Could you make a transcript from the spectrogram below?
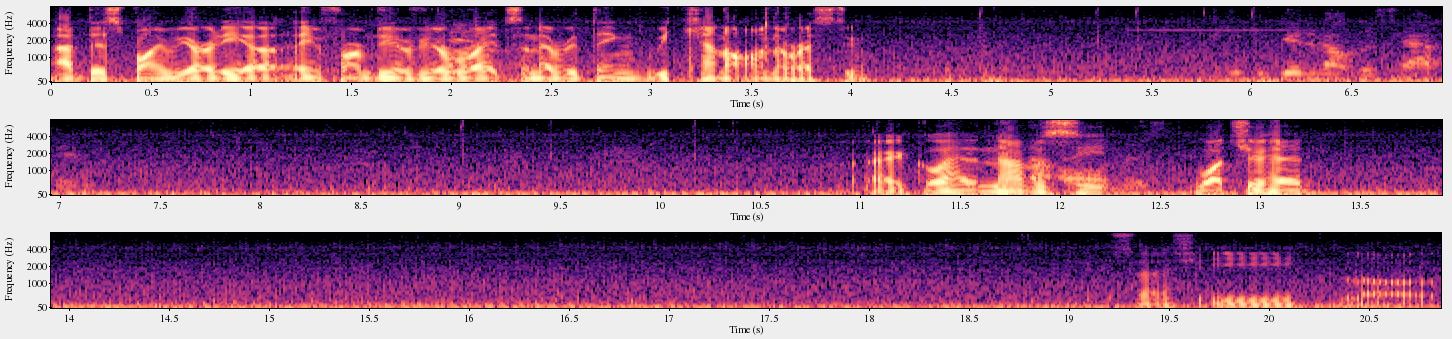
At this point, we already uh, informed you of your rights and everything. We cannot unarrest you. You forget about this happened. Alright, go ahead and have a seat. Watch your head. Slash E log.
